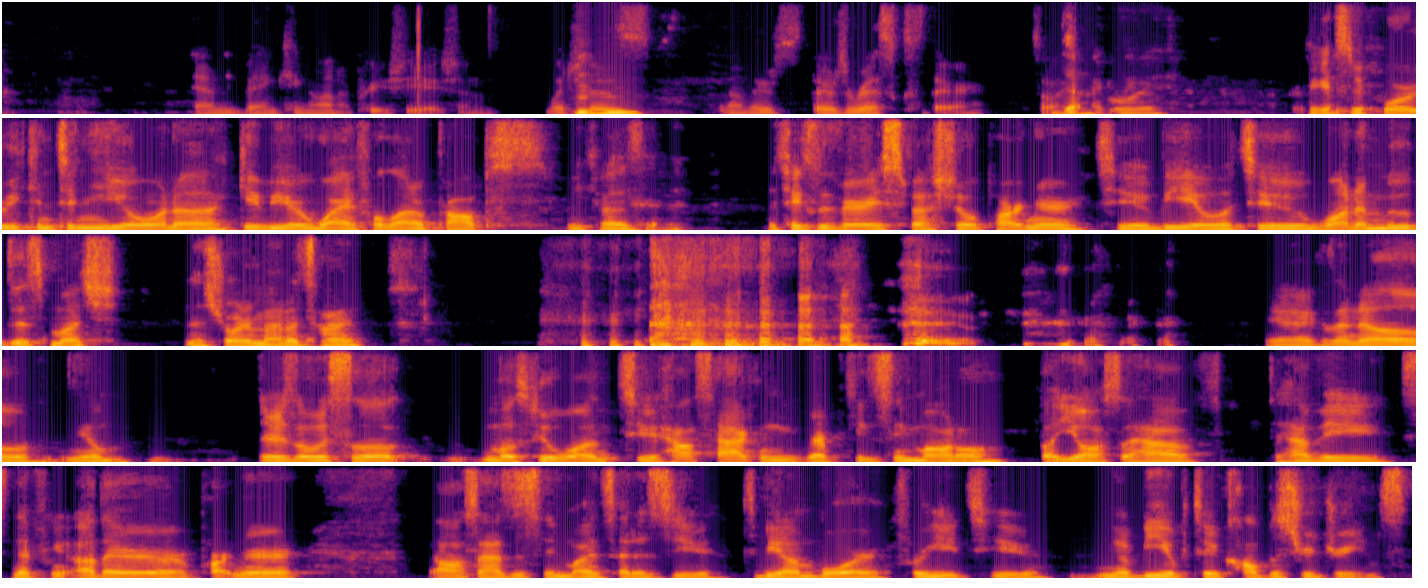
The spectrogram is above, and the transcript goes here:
and banking on appreciation, which mm-hmm. is you know there's there's risks there. So definitely. I, I guess before we continue, I want to give your wife a lot of props because it takes a very special partner to be able to want to move this much in a short amount of time. Yeah, because I know you know there's always a, most people want to house hack and replicate the same model, but you also have to have a significant other or a partner that also has the same mindset as you to be on board for you to you know be able to accomplish your dreams.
